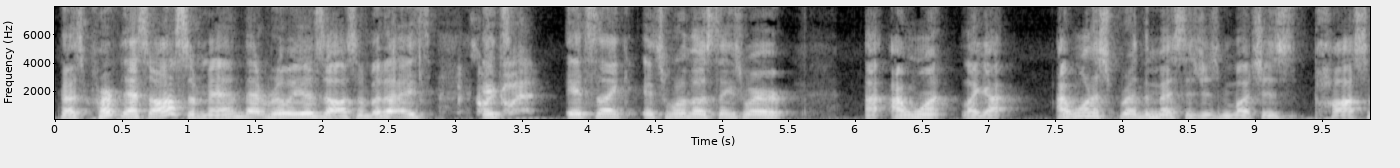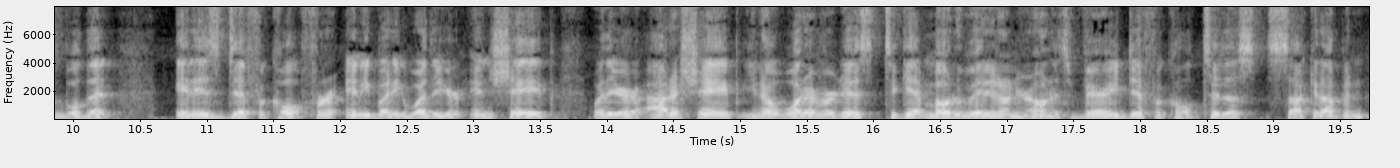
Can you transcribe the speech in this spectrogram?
That's perfect. That's awesome, man. That really is awesome. But uh, it's Sorry, it's go ahead. it's like it's one of those things where I, I want like I I want to spread the message as much as possible that it is difficult for anybody, whether you're in shape, whether you're out of shape, you know, whatever it is, to get motivated on your own. It's very difficult to just suck it up and,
